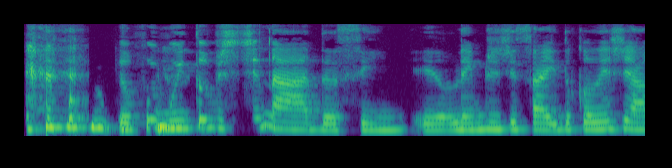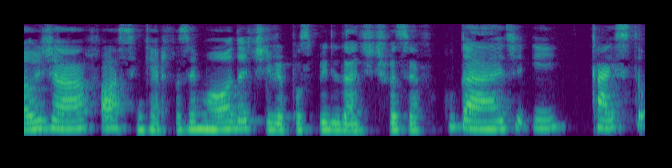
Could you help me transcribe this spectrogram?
eu fui muito obstinada, assim. Eu lembro de sair do colegial e já falar assim, quero fazer moda, tive a possibilidade de fazer a faculdade e cá estão.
